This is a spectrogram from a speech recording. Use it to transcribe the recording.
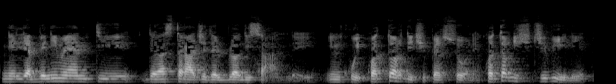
negli avvenimenti della strage del Bloody Sunday, in cui 14 persone, 14 civili,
